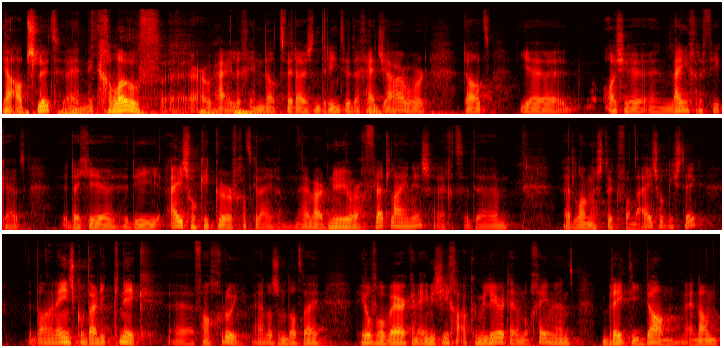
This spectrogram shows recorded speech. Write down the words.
Ja, absoluut. En ik geloof er ook heilig in dat 2023 het jaar wordt. Dat je, als je een lijngrafiek hebt, dat je die ijshockeycurve gaat krijgen. Hè, waar het nu heel erg flatline is, echt de, het lange stuk van de ijshockeystick. Dan ineens komt daar die knik uh, van groei. Hè. Dat is omdat wij heel veel werk en energie geaccumuleerd hebben. En op een gegeven moment breekt die dam. En dan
